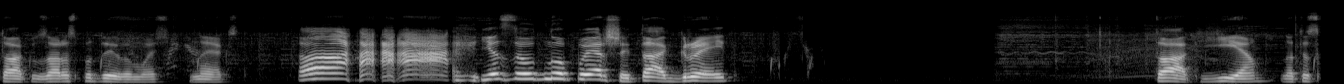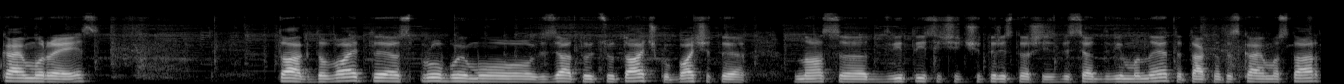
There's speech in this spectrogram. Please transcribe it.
Так, зараз подивимось. Next. А, Я все одно перший. Так, great. Так, є. Натискаємо рейс. Так, давайте спробуємо взяти цю тачку. Бачите, у нас е, 2462 монети. Так, натискаємо старт.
